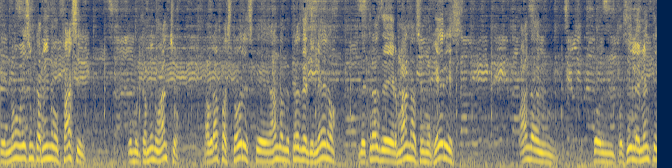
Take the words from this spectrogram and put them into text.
que no es un camino fácil como el camino ancho. Habrá pastores que andan detrás del dinero, detrás de hermanas o mujeres, andan con posiblemente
